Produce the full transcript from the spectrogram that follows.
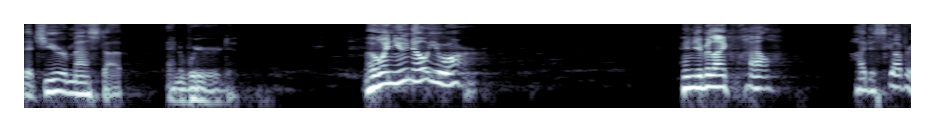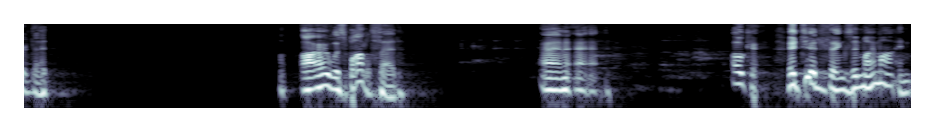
that you're messed up and weird. When you know you are. And you'd be like, well, I discovered that I was bottle fed. And uh, okay, it did things in my mind.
